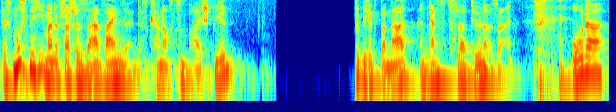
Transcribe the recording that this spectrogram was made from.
Das muss nicht immer eine Flasche Wein sein. Das kann auch zum Beispiel wirklich jetzt banal, ein ganz toller Döner sein. Oder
